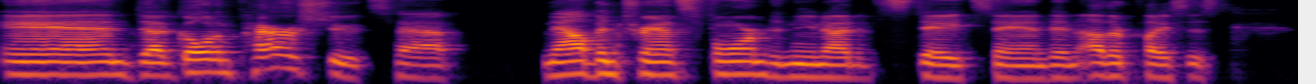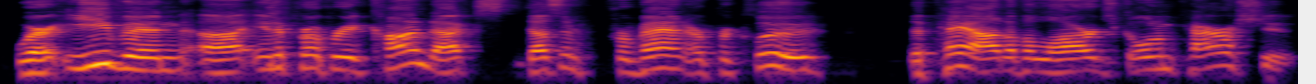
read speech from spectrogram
and uh, golden parachutes have now been transformed in the United States and in other places, where even uh, inappropriate conduct doesn't prevent or preclude the payout of a large golden parachute.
